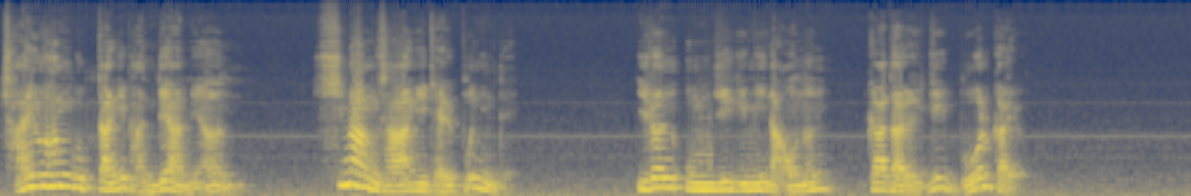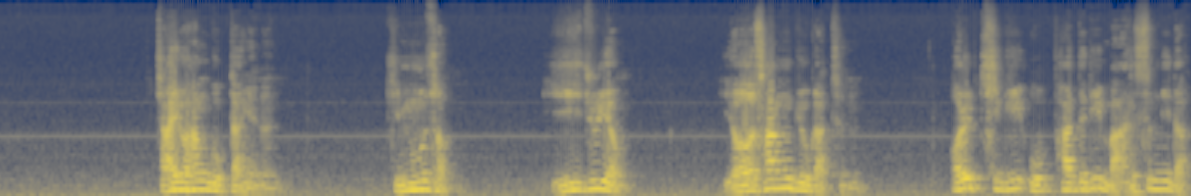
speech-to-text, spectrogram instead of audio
자유한국당이 반대하면 희망사항이 될 뿐인데 이런 움직임이 나오는 까닭이 무엇일까요? 자유한국당에는 김무성, 이주영, 여상규 같은 얼치기 우파들이 많습니다.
